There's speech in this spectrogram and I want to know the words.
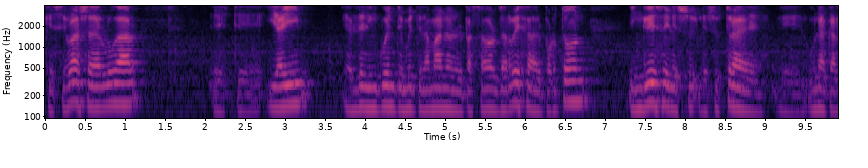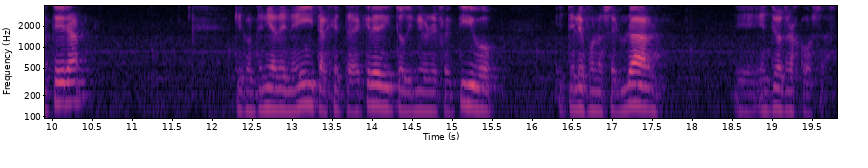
que se vaya del lugar este, y ahí el delincuente mete la mano en el pasador de reja del portón, ingresa y le, le sustrae una cartera que contenía DNI, tarjeta de crédito, dinero en efectivo, eh, teléfono celular, eh, entre otras cosas.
